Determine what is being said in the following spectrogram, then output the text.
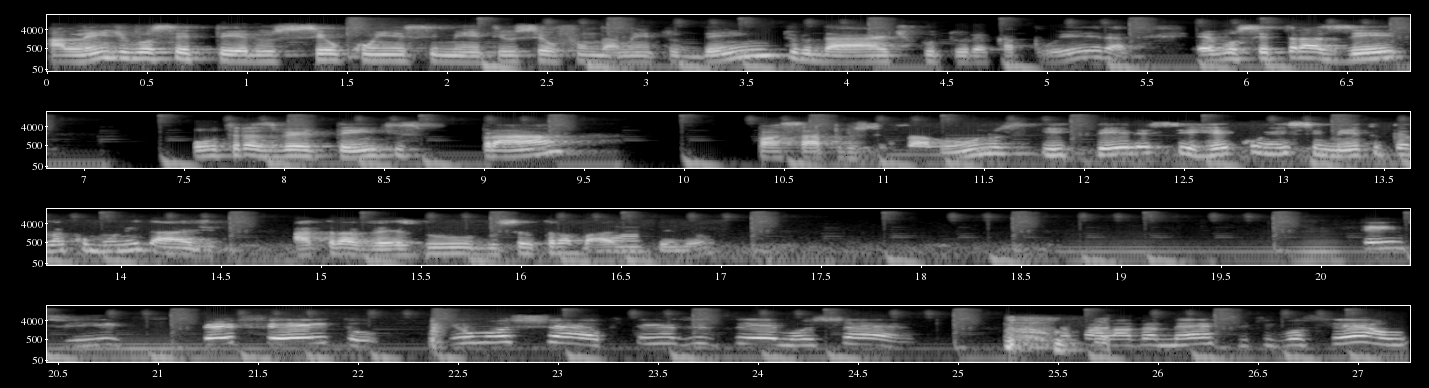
além de você ter o seu conhecimento e o seu fundamento dentro da arte cultura capoeira, é você trazer outras vertentes para passar para os seus alunos e ter esse reconhecimento pela comunidade através do, do seu trabalho, entendeu? Entendi. Perfeito. E o Moshe, o que tem a dizer, Moshe? A palavra mestre, que você é um.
